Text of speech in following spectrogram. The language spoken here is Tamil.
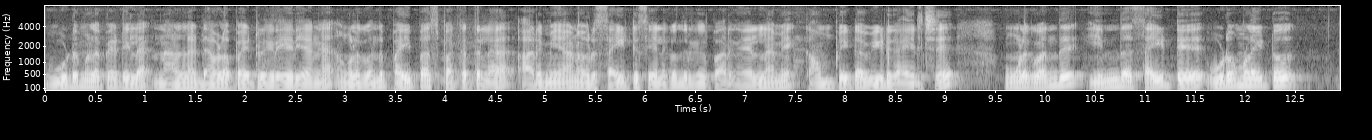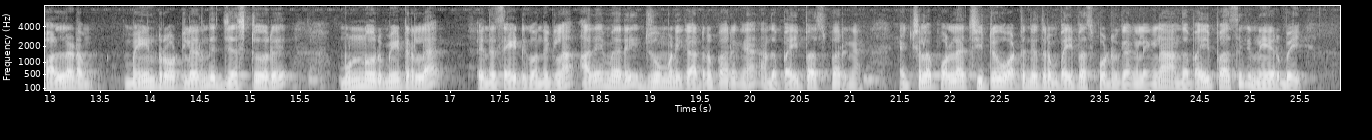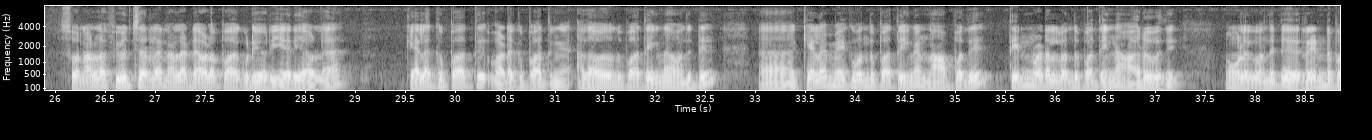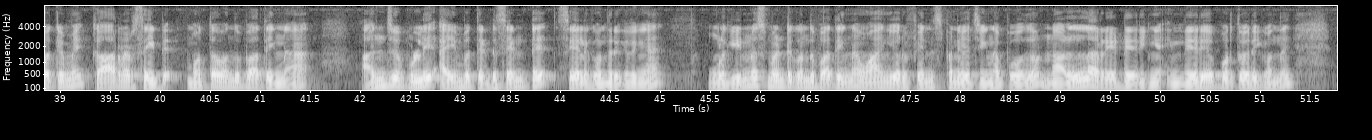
உடுமலைப்பேட்டையில் நல்லா டெவலப் ஆகிட்டு இருக்கிற ஏரியாங்க. உங்களுக்கு வந்து பைபாஸ் பக்கத்தில் அருமையான ஒரு சைட்டு சேலுக்கு வந்திருக்கு பாருங்கள் எல்லாமே கம்ப்ளீட்டாக வீடு ஆயிடுச்சு உங்களுக்கு வந்து இந்த site Udumalai to Palladam main ரோட்லேருந்து ஜஸ்ட் ஒரு முந்நூறு மீட்டரில் இந்த சைட்டுக்கு வந்துக்கலாம். அதே மாதிரி ஜூம் பண்ணி காட்டுற பாருங்கள் அந்த பைபாஸ் பாருங்கள் ஆக்சுவலாக பொள்ளாச்சி டு ஒட்டஞ்சத்திரம் பைபாஸ் போட்டிருக்காங்க இல்லைங்களா? அந்த பைபாஸுக்கு நியர்பை ஸோ நல்ல ஃப்யூச்சரில் நல்லா டெவலப் ஆகக்கூடிய ஒரு ஏரியாவில் கிழக்கு பார்த்து வடக்கு பார்த்துங்க. அதாவது வந்து பார்த்தீங்கன்னா வந்துட்டு அஹ், கிழமேற்கு வந்து பார்த்தீங்கன்னா நாற்பது தென் வடல் வந்து பார்த்தீங்கன்னா அறுபது. உங்களுக்கு வந்துட்டு ரெண்டு பக்கமே கார்னர் சைட்டு மொத்தம் வந்து பார்த்தீங்கன்னா அஞ்சு புள்ளி ஐம்பத்தெட்டு சென்ட்டு சேலுக்கு வந்திருக்குதுங்க. உங்களுக்கு இன்வெஸ்ட்மெண்ட்டுக்கு வந்து பார்த்தீங்கன்னா வாங்கி ஒரு ஃபென்ஸ் பண்ணி வச்சிங்கன்னா போதும். நல்ல ரேட் ஏறிங்க. இந்த ஏரியாவை பொறுத்த வரைக்கும் வந்து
